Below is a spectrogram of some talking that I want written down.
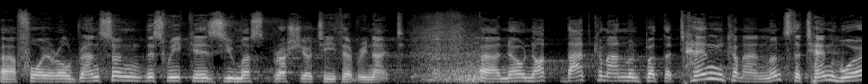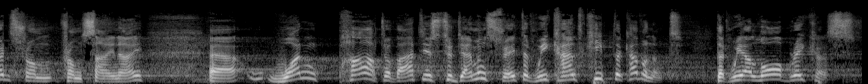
uh, four year old grandson this week, is you must brush your teeth every night. Uh, no, not that commandment, but the Ten Commandments, the ten words from, from Sinai. Uh, one part of that is to demonstrate that we can't keep the covenant that we are lawbreakers,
